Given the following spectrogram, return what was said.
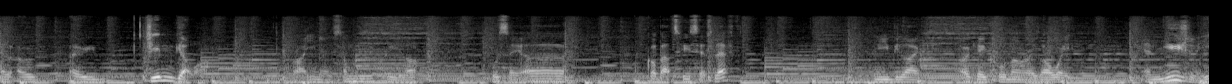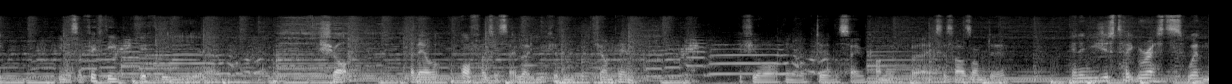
a, a, a, gym goer, right, you know, somebody regular will say, uh, I've got about two sets left. And you'd be like, okay, cool, no worries, I'll wait. And usually, you know, it's a 50 50 uh, shot but they'll offer to say, look, you can jump in if you're, you know, doing the same kind of uh, exercise I'm doing. And then you just take rests when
